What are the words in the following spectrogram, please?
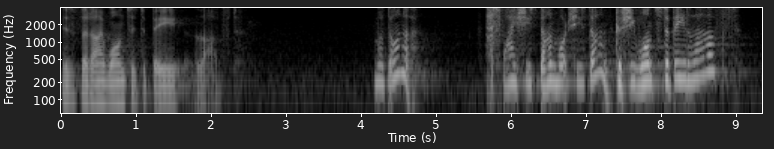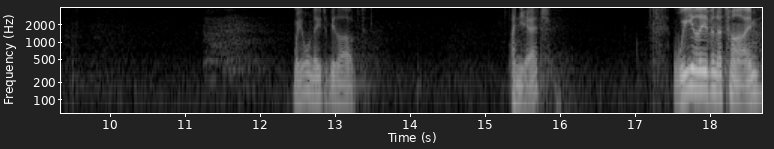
is that I wanted to be loved. Madonna. That's why she's done what she's done, because she wants to be loved. We all need to be loved. And yet, we live in a time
